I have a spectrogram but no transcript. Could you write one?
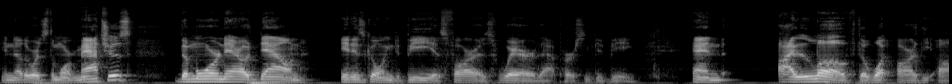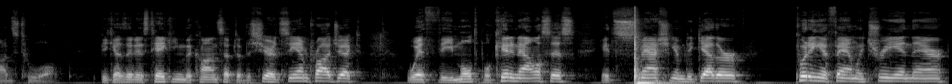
in other words, the more matches, the more narrowed down it is going to be as far as where that person could be. And I love the what are the odds tool because it is taking the concept of the shared CM project with the multiple kit analysis, it's smashing them together, putting a family tree in there,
